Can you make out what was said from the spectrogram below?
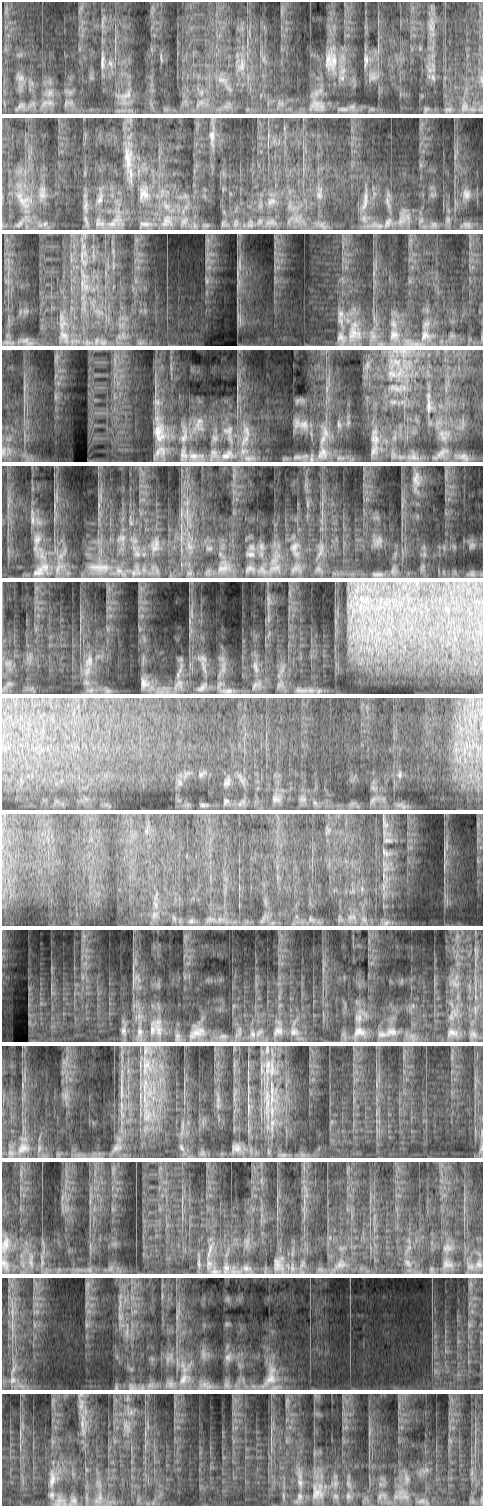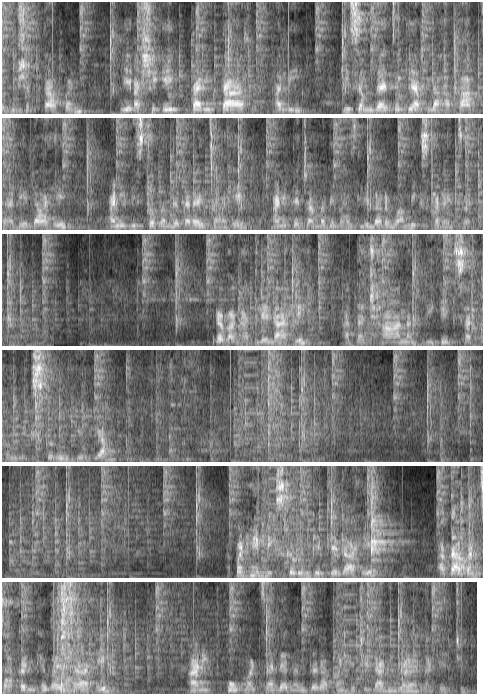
आपला रवा आता अगदी छान भाजून झाला आहे. अशी खमंग अशी ह्याची खुशबू पण येते आहे. आता ह्या स्टेजला आपण दिसतो बंद करायचा आहे. आणि रवा आपण एका प्लेटमध्ये काढून घ्यायचा आहे. रवा आपण काढून बाजूला ठेवला आहे. त्याच कढईमध्ये आपण दीड वाटी साखर घ्यायची आहे. जे आपण मेजरमेंटने घेतलेला होता रवा त्याच वाटीने मी दीड वाटी साखर घेतलेली आहे. आणि पाऊन वाटी आपण त्याच वाटीने पाणी घालायचं आहे. आणि एक तारी आपण पाक हा बनवून घ्यायचा आहे. साखर विरघळवून घेऊया मंद विस्तवावरती आपला पाक होतो आहे तोपर्यंत आपण हे जायफळ आहे जायफळ थोडं आपण किसून घेऊया आणि वेलची पावडर करून घेऊया. जायफळ आपण किसून घेतले. आपण थोडी वेलची पावडर घातलेली आहे आणि जे जायफळ आपण किसून घेतलेलं आहे ते घालूया. आणि हे सगळं मिक्स करूया. आपला पाक आता होत आला आहे. हे बघू शकता आपण. ही अशी एक तारी तार आली की समजायचं की आपला हा पाक झालेला आहे आणि विस्त बंद करायचा आहे आणि त्याच्यामध्ये भाजलेला रवा मिक्स करायचा आहे. रवा घातलेला आहे. आता छान अगदी एकसारखं मिक्स करून घेऊया. पण हे मिक्स करून घेतलेलं आहे. आता आपण झाकण ठेवायचं आहे. आणि कोमट झाल्यानंतर आपण ह्याचे लाडू वळायला घ्यायचे.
